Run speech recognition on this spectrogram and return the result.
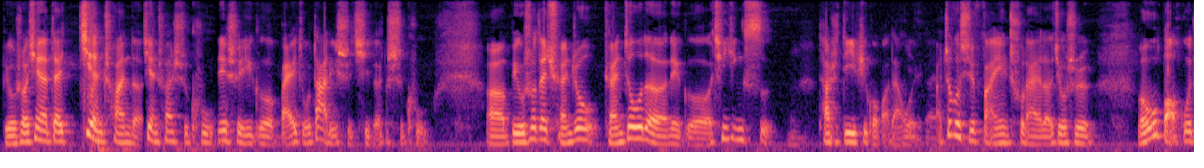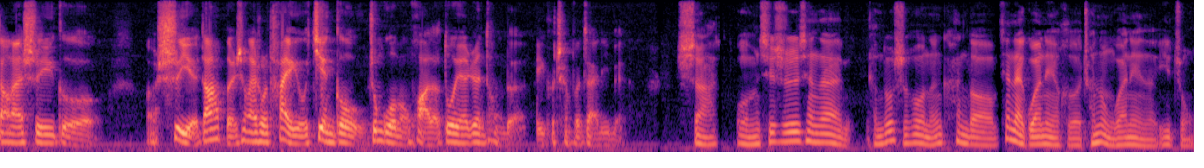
比如说现在在剑川的剑川石窟，那是一个白族大理时期的石窟，呃，比如说在泉州泉州的那个清净寺。它是第一批国宝单位啊，这个是反映出来的，就是文物保护当然是一个呃事业，当然本身来说，它也有建构中国文化的多元认同的一个成分在里面。是啊，我们其实现在很多时候能看到现代观念和传统观念的一种，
